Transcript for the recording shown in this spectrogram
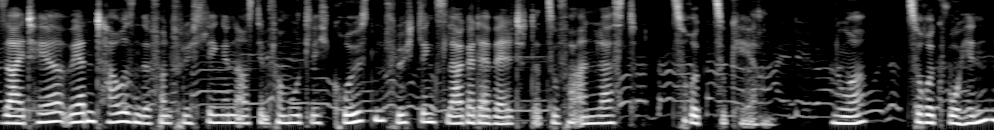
Seither werden Tausende von Flüchtlingen aus dem vermutlich größten Flüchtlingslager der Welt dazu veranlasst, zurückzukehren. Nur zurück wohin?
